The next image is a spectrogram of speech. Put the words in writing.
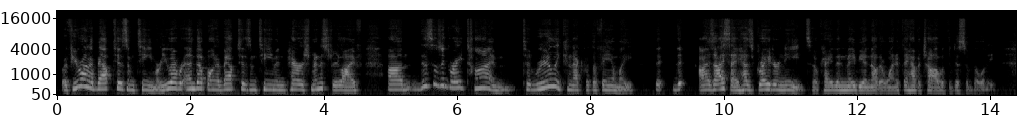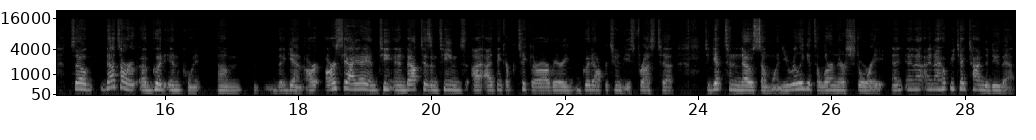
if you're on a baptism team or you ever end up on a baptism team in parish ministry life, um, this is a great time to really connect with a family that, that, as I say, has greater needs, okay, than maybe another one if they have a child with a disability. So that's our a good endpoint. Um, again, our RCIA and, te- and baptism teams, I, I think in particular, are very good opportunities for us to to get to know someone. You really get to learn their story, and and and I hope you take time to do that.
